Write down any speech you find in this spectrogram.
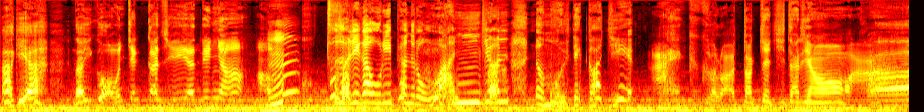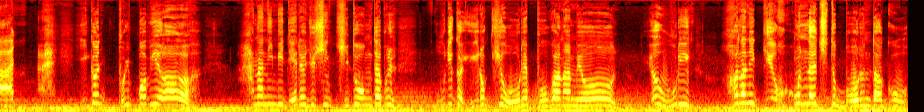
아기야, 나 이거 언제까지 해야 되냐? 응? 두더리가 우리 편으로 완전 넘어올 때까지 그걸 어떻게 기다려? 아, 이건 불법이야. 하나님이 내려주신 기도 응답을 우리가 이렇게 오래 보관하면 야, 우리 하나님께 혼날지도 모른다고.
